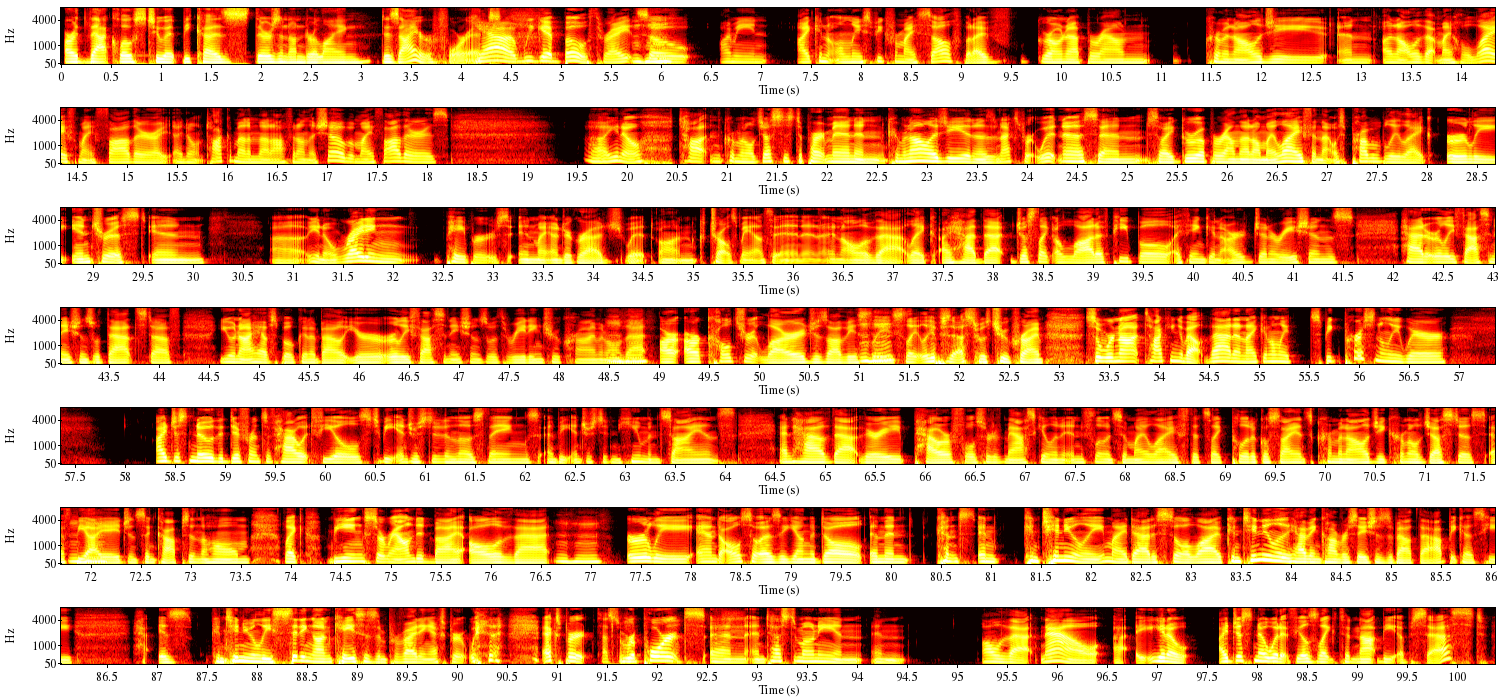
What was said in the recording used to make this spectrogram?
are that close to it because there's an underlying desire for it Yeah, we get both, right? Mhm. So, I mean, I can only speak for myself, but I've grown up around criminology and and all of that my whole life. My father, I, I don't talk about him that often on the show, but my father is uh, you know, taught in the criminal justice department and criminology and as an expert witness. And so I grew up around that all my life. And that was probably like early interest in, uh, you know, writing papers in my undergraduate on Charles Manson and, and all of that. Like I had that just like a lot of people, I think, in our generations had early fascinations with that stuff. You and I have spoken about your early fascinations with reading true crime and all mm-hmm. that. Our our culture at large is obviously mm-hmm. slightly obsessed with true crime. So we're not talking about that and I can only speak personally where I just know the difference of how it feels to be interested in those things and be interested in human science and have that very powerful sort of masculine influence in my life that's like political science, criminology, criminal justice, FBI agents and cops in the home, like being surrounded by all of that mm-hmm. early and also as a young adult and then con- and continually my dad is still alive continually having conversations about that because he is continually sitting on cases and providing expert expert Testimony, reports and and testimony and and all of that. Now uh, you know i just know what it feels like to not be obsessed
